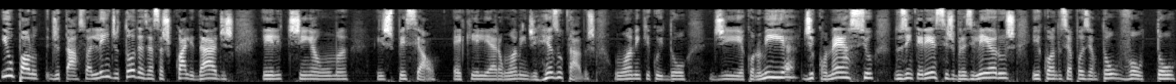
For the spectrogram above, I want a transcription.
E o Paulo de Tarso, além de todas essas qualidades, ele tinha uma especial é que ele era um homem de resultados, um homem que cuidou de economia, de comércio, dos interesses brasileiros e quando se aposentou voltou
